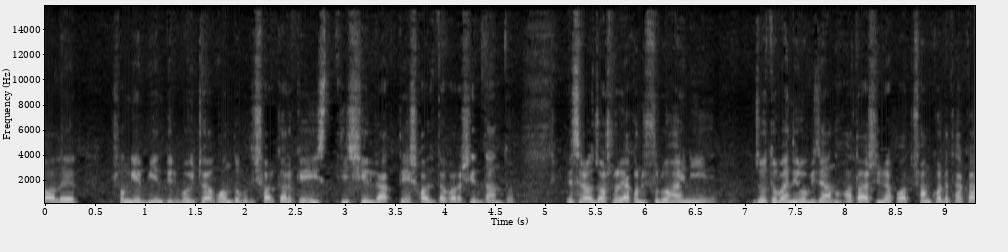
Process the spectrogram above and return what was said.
দলের সঙ্গে বিএনপির বৈঠক, অন্তর্বর্তী সরকারকে স্থিতিশীল রাখতে সহযোগিতা করার সিদ্ধান্ত। এছাড়াও যশোরে এখন শুরু হয়নি যৌথ বাহিনীর অভিযান, হতাশ, নিরাপদ সংকটে থাকা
